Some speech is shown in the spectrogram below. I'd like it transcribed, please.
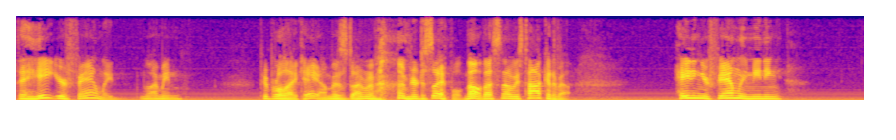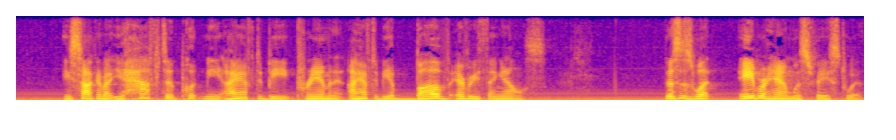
To hate your family? I mean, people are like, hey, I'm, his, I'm, I'm your disciple. No, that's not what he's talking about. Hating your family meaning he's talking about you have to put me, I have to be preeminent, I have to be above everything else. This is what Abraham was faced with.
